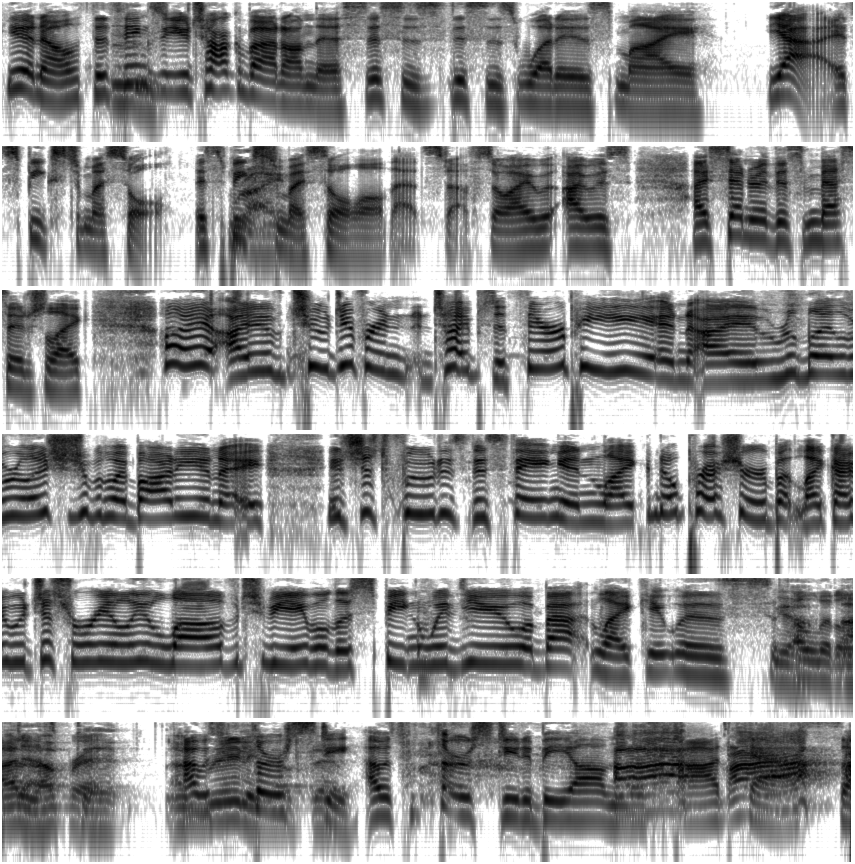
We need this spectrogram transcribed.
you know, the Mm. things that you talk about on this, this is this is what is my. Yeah, it speaks to my soul. It speaks to my soul, all that stuff. So I, I was, I sent her this message like, I, I have two different types of therapy, and I my relationship with my body, and I, it's just food is this thing, and like no pressure, but like I would just really love to be able to speak with you about. Like it was Yeah, a little I loved desperate. it. I was really thirsty. I was thirsty to be on this podcast. So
